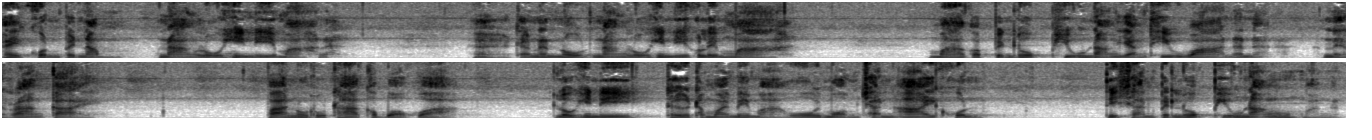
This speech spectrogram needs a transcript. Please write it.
ให้คนไปนำนางโลหินีมานะจากนั้นนางโลหินีก็เลยมา มาก็เป็นโรคผิวหนังอย่างที่ว่านั่นน่ะในร่างกาย พระอนุรุทธะก็บอกว่า โลหินี เธอทำไมไม่มา โอ้ยหมอมฉันอายคนที่ฉันเป็นโรคผิวหนังมางั้น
